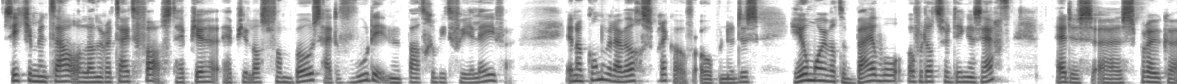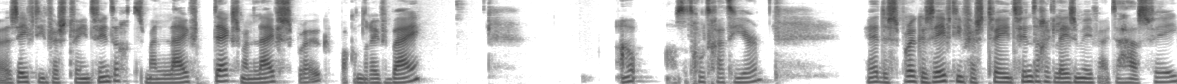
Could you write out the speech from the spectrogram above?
Zit je mentaal al langere tijd vast? Heb je, heb je last van boosheid of woede in een bepaald gebied van je leven? En dan konden we daar wel gesprekken over openen. Dus heel mooi wat de Bijbel over dat soort dingen zegt. dus uh, Spreuken 17, vers 22. Het is mijn live tekst, mijn live spreuk. Pak hem er even bij. Oh, als het goed gaat hier. de Spreuken 17, vers 22, ik lees hem even uit de HSV.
